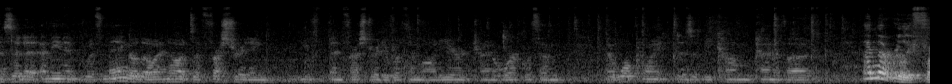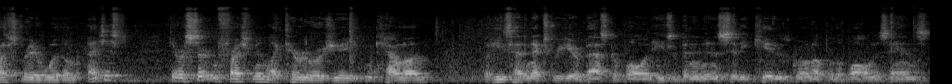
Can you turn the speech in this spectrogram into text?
is it, a- I mean, it- with Mango though, I know it's a frustrating, you've been frustrated with him all year and trying to work with him. At what point does it become kind of a, I'm not really frustrated with him. I just, there are certain freshmen like Terry Rozier you can count on, but he's had an extra year of basketball and he's been an inner city kid who's grown up with a ball in his hands.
